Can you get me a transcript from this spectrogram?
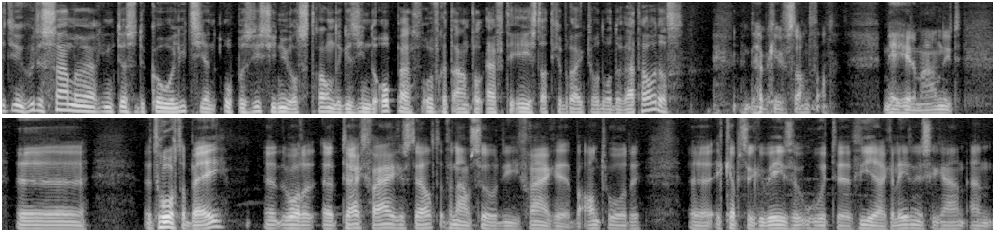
Ziet u een goede samenwerking tussen de coalitie en oppositie nu als stranden gezien de ophef over het aantal FTE's dat gebruikt wordt door de wethouders? Daar heb ik geen verstand van. Nee, helemaal niet. Uh, het hoort erbij. Er worden uh, terecht vragen gesteld. Vanavond zullen we die vragen beantwoorden. Ik heb ze gewezen hoe het vier jaar geleden is gegaan. En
